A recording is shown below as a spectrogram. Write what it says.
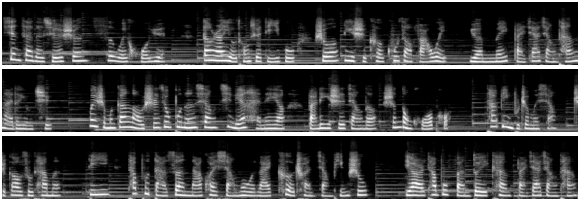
现在的学生思维活跃，当然有同学嘀咕说历史课枯燥乏味，远没百家讲坛来的有趣。为什么甘老师就不能像纪连海那样把历史讲得生动活泼？他并不这么想，只告诉他们：第一，他不打算拿块响木来客串讲评书；第二，他不反对看百家讲坛，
